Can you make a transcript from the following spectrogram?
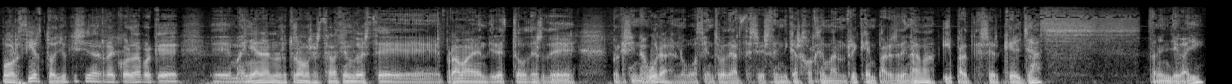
por cierto, yo quisiera recordar porque eh, mañana nosotros vamos a estar haciendo este programa en directo desde porque se inaugura el nuevo Centro de Artes Escénicas Jorge Manrique en Pares de Nava y parece ser que el jazz también llega allí.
